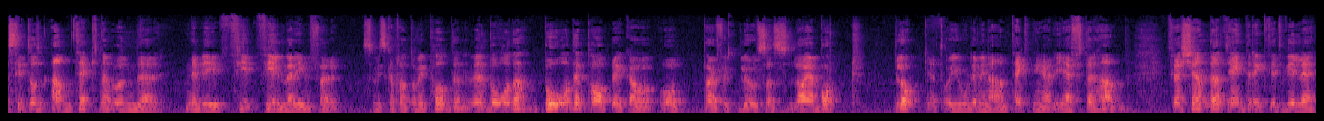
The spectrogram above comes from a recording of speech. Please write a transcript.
sitta och anteckna under när vi fi- filmer inför som vi ska prata om i podden. Men båda, både Paprika och, och Perfect Blue så la jag bort blocket och gjorde mina anteckningar i efterhand. För jag kände att jag inte riktigt ville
